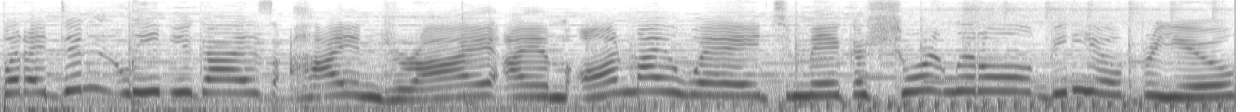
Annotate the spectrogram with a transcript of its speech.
But I didn't leave you guys high and dry. I am on my way to make a short little video for you,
